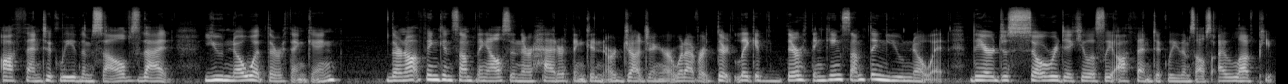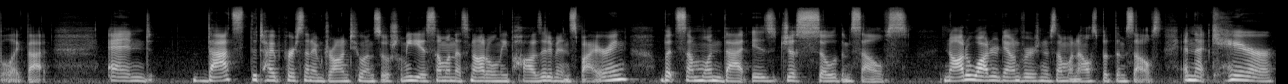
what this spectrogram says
authentically themselves that you know what they're thinking they're not thinking something else in their head or thinking or judging or whatever. They're like if they're thinking something, you know it. They are just so ridiculously authentically themselves. I love people like that. And that's the type of person I'm drawn to on social media, someone that's not only positive and inspiring, but someone that is just so themselves. Not a watered down version of someone else, but themselves, and that care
